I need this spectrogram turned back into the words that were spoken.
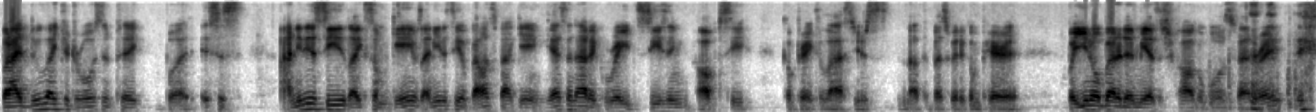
But I do like your DeRozan pick, but it's just I need to see like some games. I need to see a bounce back game. He hasn't had a great season, obviously comparing to last year's. Not the best way to compare it. But you know better than me as a Chicago Bulls fan, right?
